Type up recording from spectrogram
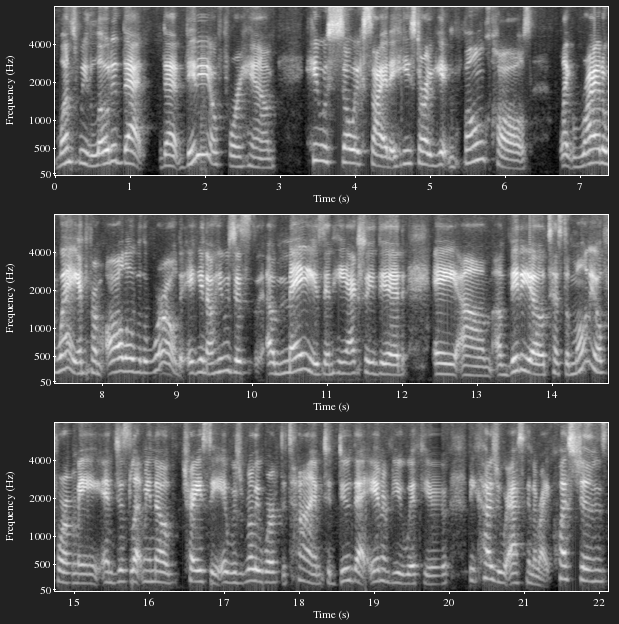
once we loaded that that video for him, he was so excited. He started getting phone calls like right away and from all over the world. It, you know, he was just amazed, and he actually did a um, a video testimonial for me and just let me know, Tracy, it was really worth the time to do that interview with you because you were asking the right questions.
